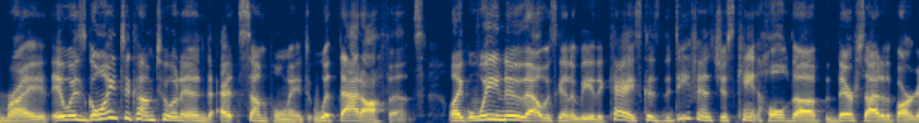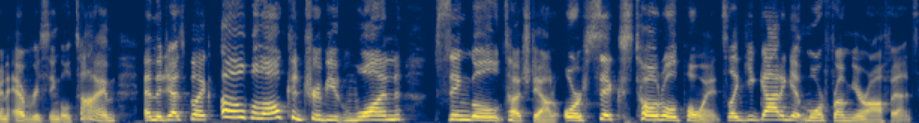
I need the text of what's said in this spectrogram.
Right. It was going to come to an end at some point with that offense. Like we knew that was going to be the case because the defense just can't hold up their side of the bargain every single time. And the Jets be like, oh, well, I'll contribute one single touchdown or six total points. Like you got to get more from your offense.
